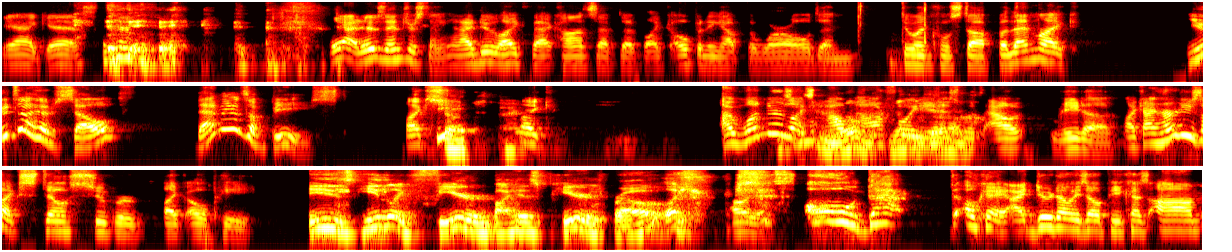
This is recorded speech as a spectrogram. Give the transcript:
Yeah, I guess. Yeah, it is interesting, and I do like that concept of like opening up the world and doing cool stuff. But then, like Yuta himself, that man's a beast. Like he, so like, I wonder He's like how really, powerful really he is well. without Rika. Like I heard he's like still super like OP. he's he's like feared by his peers, bro. Like Oh yeah. Oh that. Okay, I do know he's OP because um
